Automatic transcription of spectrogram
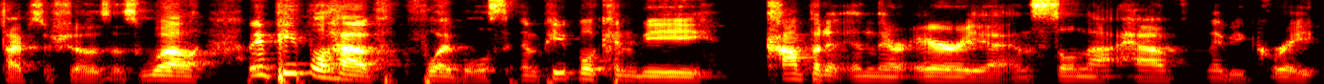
types of shows as well. I mean, people have foibles, and people can be competent in their area and still not have maybe great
